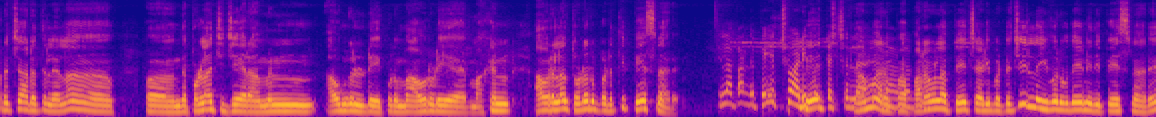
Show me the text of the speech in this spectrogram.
பிரச்சாரத்துல எல்லாம் ஆஹ் இந்த பொள்ளாச்சி ஜெயராமன் அவங்களுடைய குடும்பம் அவருடைய மகன் அவரெல்லாம் தொடர்படுத்தி பேசினார். இல்லை அப்போ அந்த பேச்சும் அடிபட்டுச்சுல்ல ஆமா இப்ப பரவலா பேச்சு அடிபட்டுச்சு. இல்லை இவர் உதயநிதி பேசினாரு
